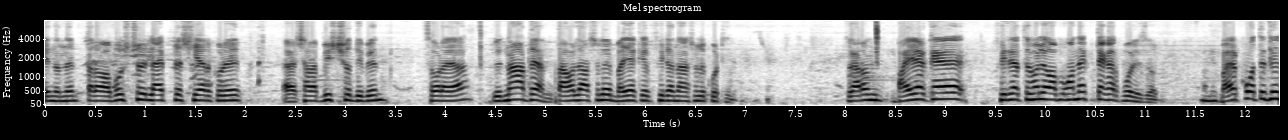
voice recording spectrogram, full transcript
ইউনিয়নের তারা অবশ্যই লাইভটা শেয়ার করে সারা বিশ্ব দিবেন। ছড়ায়া যদি না দেন তাহলে আসলে ভাইয়াকে ফিরানো আসলে কঠিন। কারণ ভাইয়াকে ফিরাতে হলে অনেক টাকার প্রয়োজন। ভাইয়ের প্রতিদিন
